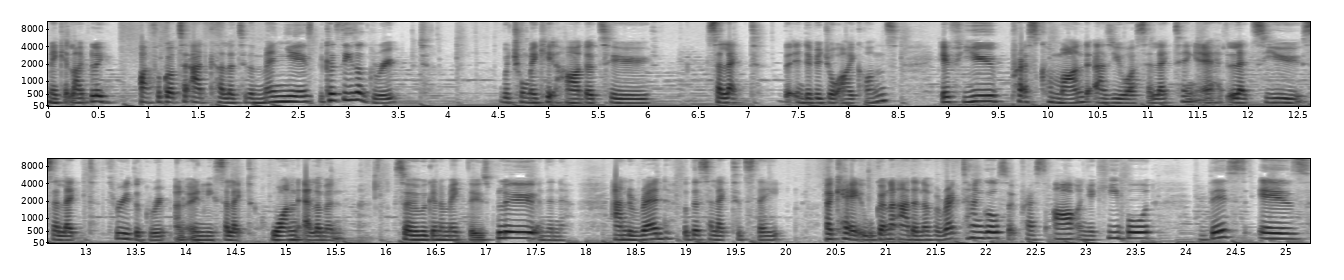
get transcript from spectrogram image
make it light blue. I forgot to add color to the menus because these are grouped, which will make it harder to select the individual icons. If you press command as you are selecting, it lets you select through the group and only select one element. So we're gonna make those blue and then and red for the selected state. Okay, we're gonna add another rectangle, so press R on your keyboard. This is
